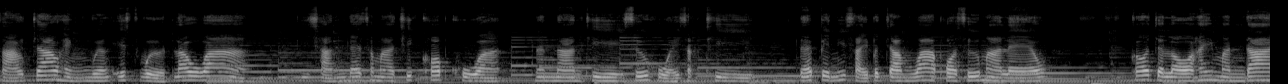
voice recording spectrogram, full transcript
สาวเจ้าแห่งเมืองเอสเวิร์ดเล่าว่าดิฉันและสมาชิกครอบครัว นานๆทีซื้อหวยสักที และเป็นนิสัยประจำว่าพอซื้อมาแล้ว ก็จะรอให้มันได้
